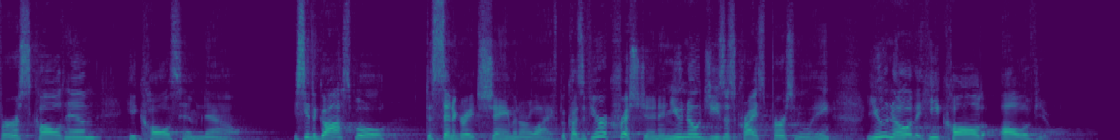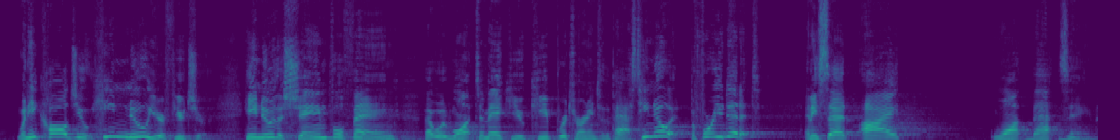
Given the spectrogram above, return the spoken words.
first called him, he calls him now. You see, the gospel disintegrates shame in our life because if you're a Christian and you know Jesus Christ personally, you know that he called all of you. When he called you, he knew your future. He knew the shameful thing that would want to make you keep returning to the past. He knew it before you did it. And he said, I want that Zane.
